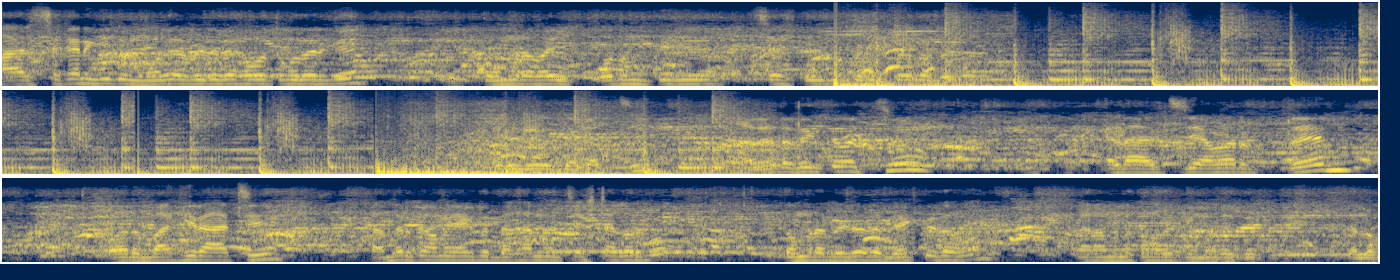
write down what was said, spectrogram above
আর সেখানে কিছু মজার ভিডিও দেখাবো তোমাদেরকে। তোমরা ভাই প্রথম থেকে শেষ পর্যন্ত দেখতে পাচ্ছ? এটা হচ্ছে আমার ফ্রেন্ড ওর বাকিরা আছে। তাদেরকে আমি একটু দেখানোর চেষ্টা করব। তোমরা ভিডিওটা দেখতে থাকো আর আমরা তোমাদেরকে মজা দিতে চলো।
